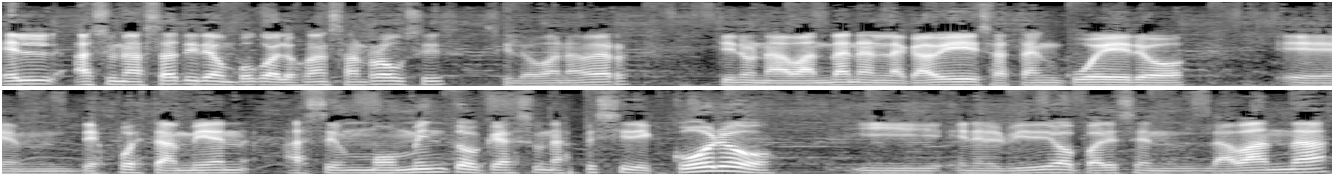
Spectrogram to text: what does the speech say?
Él hace una sátira un poco a los Guns N' Roses, si lo van a ver. Tiene una bandana en la cabeza, está en cuero. Eh, después también hace un momento que hace una especie de coro y en el video aparecen la banda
